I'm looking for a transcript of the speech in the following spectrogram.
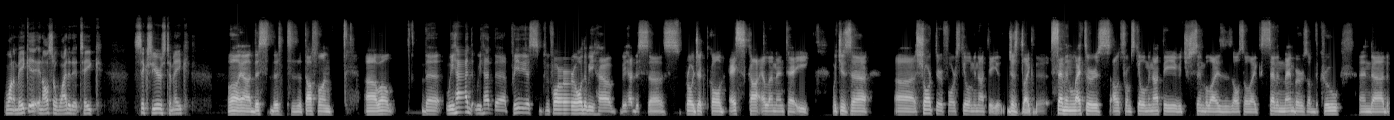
want to make it? And also, why did it take six years to make? Well, yeah, this this is a tough one. Uh, well, the we had we had the previous before Oda we have we had this uh, project called SK Elemente, which is uh, uh, shorter for Skilluminati, just like the seven letters out from Skilluminati, which symbolizes also like seven members of the crew. And uh, the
